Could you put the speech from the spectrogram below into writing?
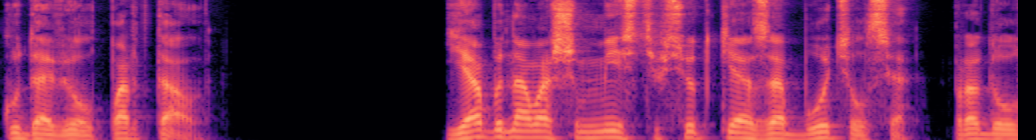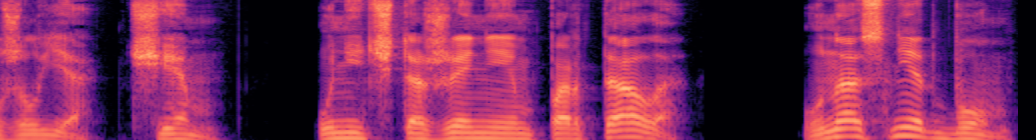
куда вел портал. «Я бы на вашем месте все-таки озаботился», — продолжил я. «Чем? Уничтожением портала? У нас нет бомб.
